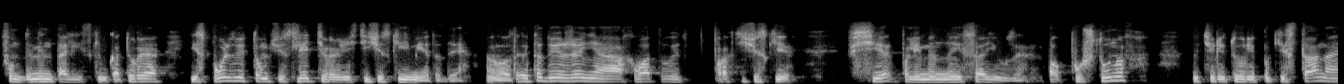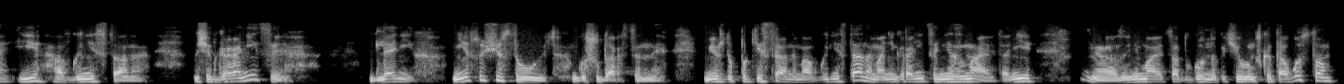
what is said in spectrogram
фундаменталистским, которое использует в том числе террористические методы. Вот. Это движение охватывает практически все племенные союзы пуштунов на территории Пакистана и Афганистана. Значит, границы для них не существуют государственные. Между Пакистаном и Афганистаном они границы не знают. Они э, занимаются отгонно-кочевым скотоводством,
